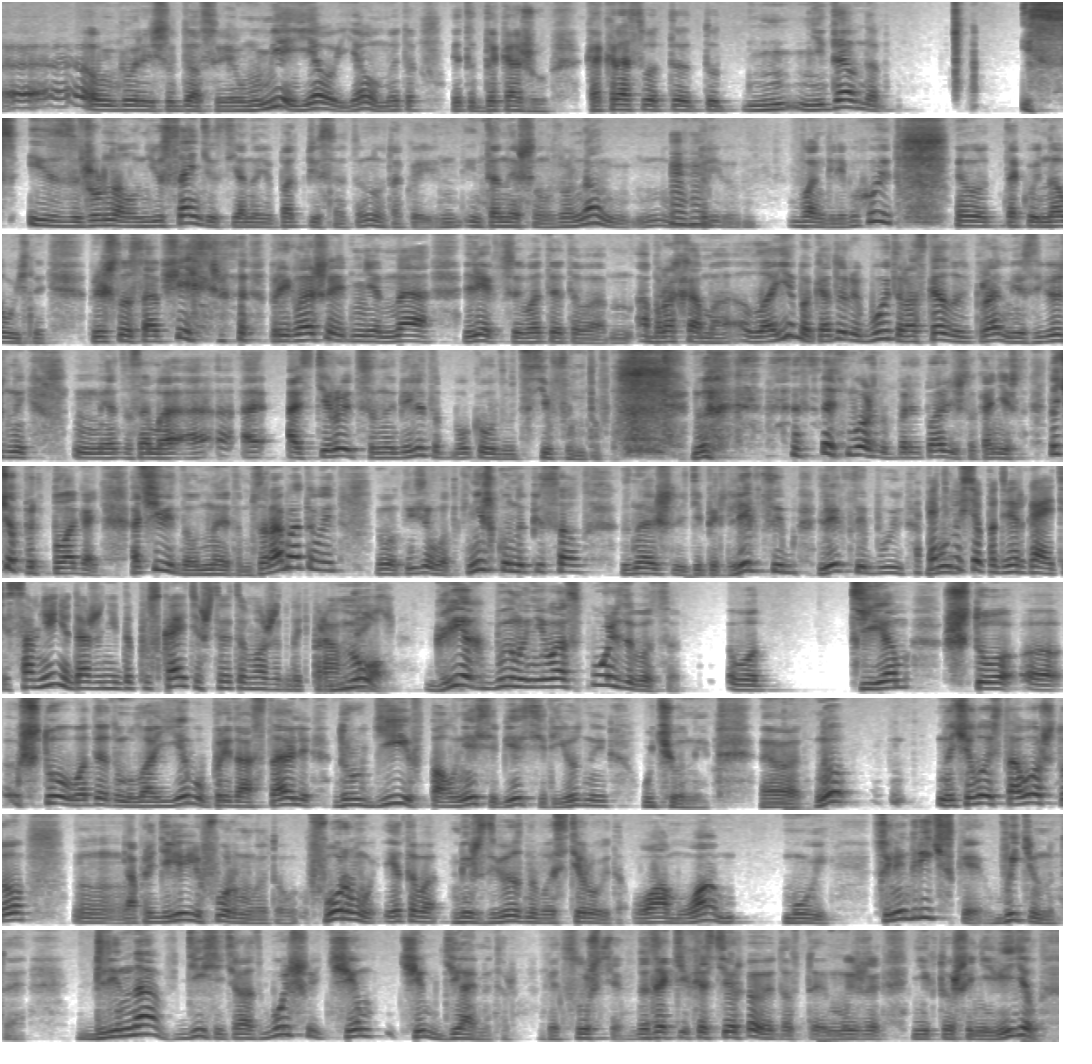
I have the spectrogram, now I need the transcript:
Он говорит, что да, в своем уме, и я, я вам это, это докажу. Как раз вот э, тут недавно из, из журнала New Scientist, я на нее подписан, это ну, такой international журнал, ну, бри- в Англии выходит, вот такой научный, пришло сообщение, что приглашает мне на лекцию вот этого Абрахама Лаеба, который будет рассказывать про межзвездный это самое, а, а, а, астероид цена около 20 фунтов. Ну, можно предположить, что, конечно, ну что предполагать, очевидно, он на этом зарабатывает, вот, и вот книжку написал, знаешь ли, теперь лекции, лекции будет. Опять будет... вы все подвергаете сомнению, даже не допускаете, что это может быть правдой. Но грех было не воспользоваться вот тем, что, э, что вот этому Лаеву предоставили другие вполне себе серьезные ученые. Э, ну, началось с того, что определили формулу этого, форму этого межзвездного астероида Уамуа-Муи. Цилиндрическая, вытянутая, длина в 10 раз больше, чем, чем диаметр. Говорит, слушайте, до таких астероидов мы же никто же не видел.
